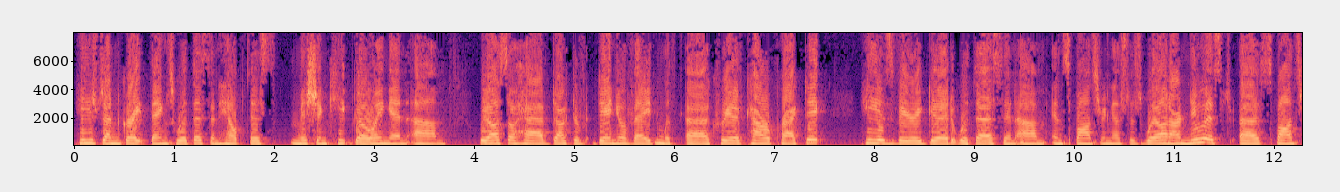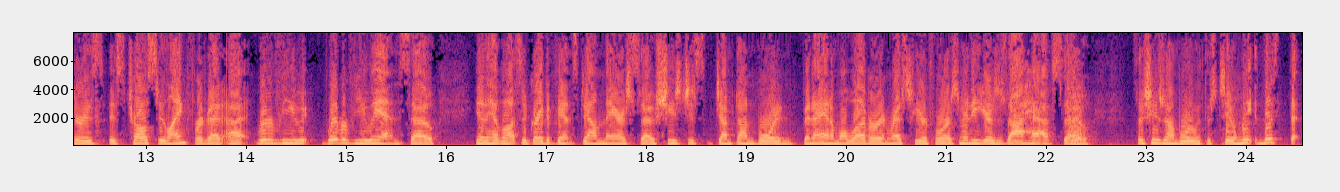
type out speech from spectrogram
he's done great things with us and helped this mission keep going. And um, we also have Dr. Daniel Vaden with uh, Creative Chiropractic. He is very good with us and um, and sponsoring us as well. And our newest uh, sponsor is, is Charles C. Langford at uh, Riverview Riverview Inn. So, you know, they have lots of great events down there. So she's just jumped on board and been an animal lover and rescuer for as many years as I have. So, Yeah. so she's on board with us too. And we this th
